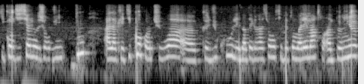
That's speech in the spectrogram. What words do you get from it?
qui conditionnent aujourd'hui tout à l'Atlético quand tu vois euh, que du coup les intégrations aussi de Thomas Lemar sont un peu mieux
